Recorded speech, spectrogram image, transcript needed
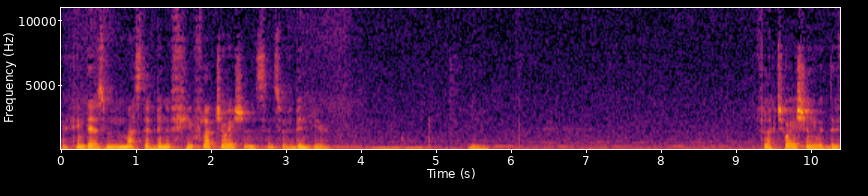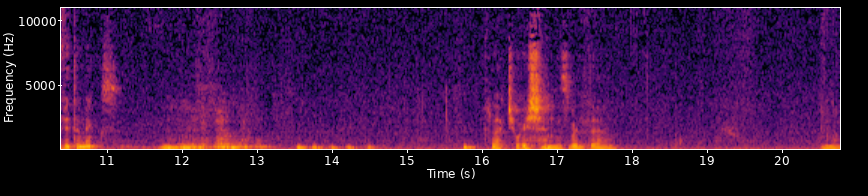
I think there's must have been a few fluctuations since we've been here. You know, fluctuation with the Vitamix. Fluctuations with the, you know,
